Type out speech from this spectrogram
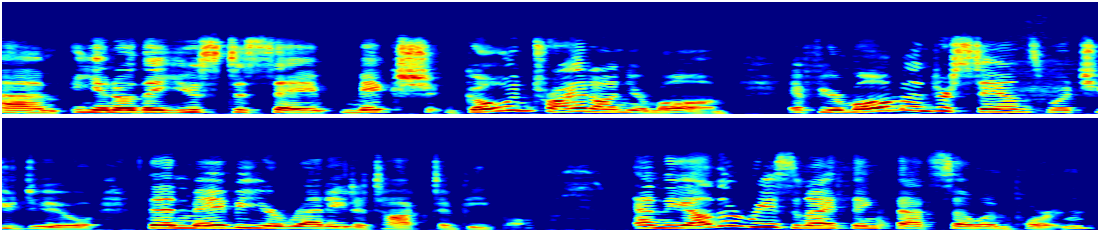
Um, you know, they used to say, make sure, go and try it on your mom. If your mom understands what you do, then maybe you're ready to talk to people. And the other reason I think that's so important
